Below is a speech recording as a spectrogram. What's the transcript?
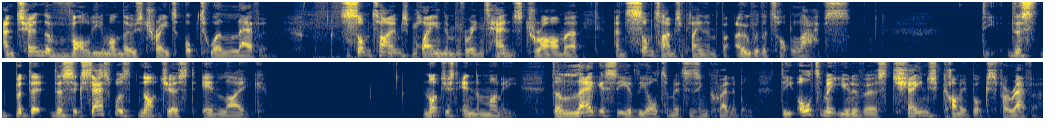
and turned the volume on those traits up to 11. Sometimes playing them for intense drama and sometimes playing them for over the top laughs. The, this, but the, the success was not just in like not just in the money. The legacy of the Ultimates is incredible. The Ultimate Universe changed comic books forever.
